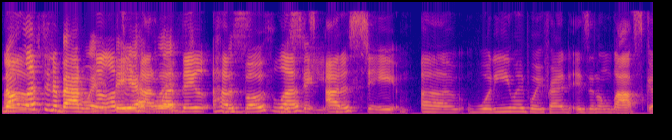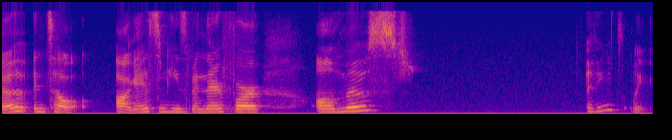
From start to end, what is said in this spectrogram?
Not um, left in a bad way. Left they have bad way. left They have the both left out of state. Um, Woody, my boyfriend, is in Alaska until August, and he's been there for almost. I think it's like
